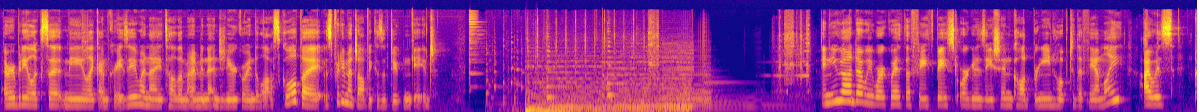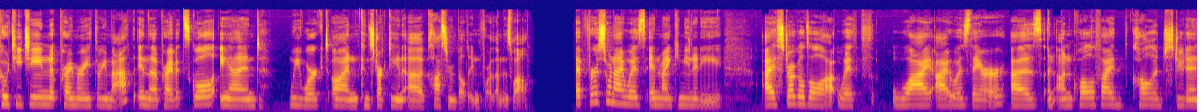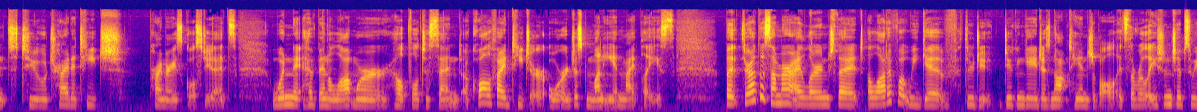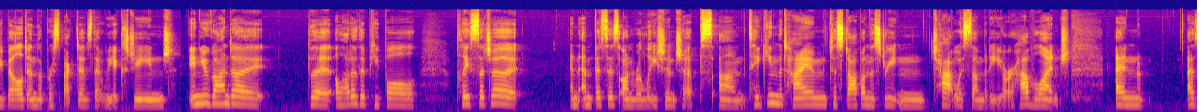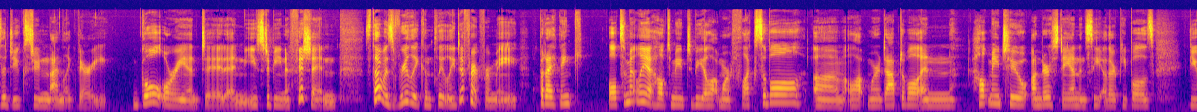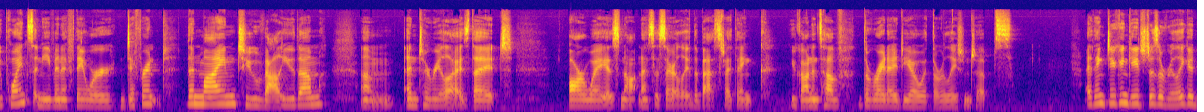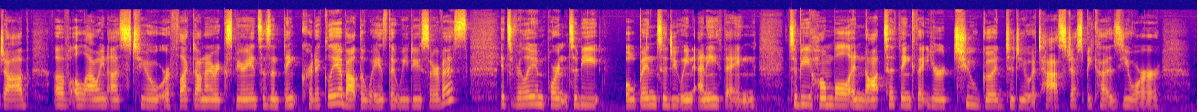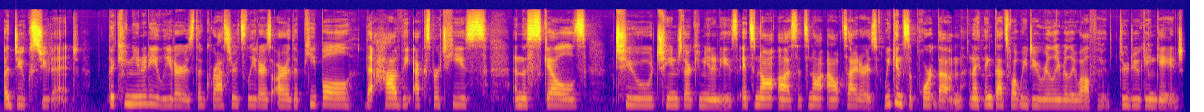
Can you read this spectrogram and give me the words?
Everybody looks at me like I'm crazy when I tell them I'm an engineer going to law school, but it was pretty much all because of Duke Engage. In Uganda, we work with a faith based organization called Bringing Hope to the Family. I was co teaching primary three math in the private school, and we worked on constructing a classroom building for them as well. At first, when I was in my community, I struggled a lot with why I was there as an unqualified college student to try to teach primary school students. Wouldn't it have been a lot more helpful to send a qualified teacher or just money in my place? But throughout the summer, I learned that a lot of what we give through Duke Engage is not tangible. It's the relationships we build and the perspectives that we exchange. In Uganda, the a lot of the people place such a an emphasis on relationships, um, taking the time to stop on the street and chat with somebody or have lunch. And as a Duke student, I'm like very goal oriented and used to being efficient. So that was really completely different from me. But I think ultimately it helped me to be a lot more flexible, um, a lot more adaptable, and helped me to understand and see other people's viewpoints. And even if they were different than mine, to value them um, and to realize that our way is not necessarily the best. I think Ugandans have the right idea with the relationships. I think Duke Engage does a really good job of allowing us to reflect on our experiences and think critically about the ways that we do service. It's really important to be open to doing anything, to be humble and not to think that you're too good to do a task just because you're a Duke student the community leaders, the grassroots leaders, are the people that have the expertise and the skills to change their communities. It's not us, it's not outsiders. We can support them. And I think that's what we do really, really well through Duke Engage.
